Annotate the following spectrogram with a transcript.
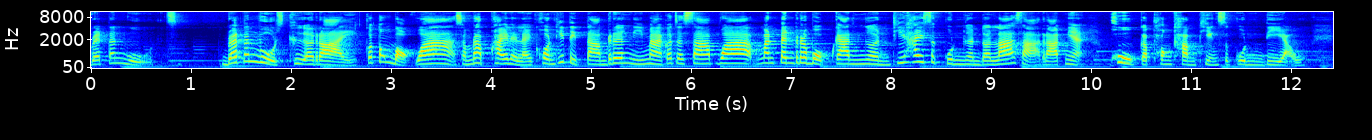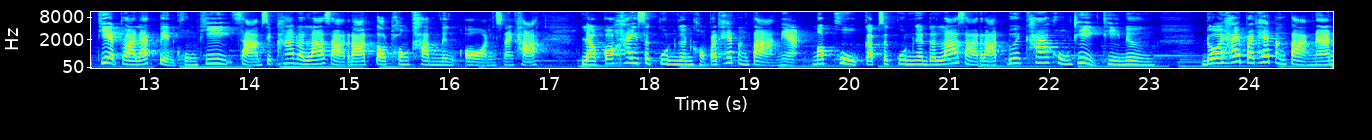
Bretton Woods Bretton Woods คืออะไร ก็ต้องบอกว่าสำหรับใครหลาย ๆ คนที่ติดตามเรื่องนี้มาก็จะทราบว่ามันเป็นระบบการเงินที่ให้สกุลเงินดอลลาร์สหรัฐเนี่ยผูกกับทองคำเพียงสกุลเดียว ที่อัตราแลกเปลี่ยนคงที่ 35 ดอลลาร์สหรัฐต่อทองคำ1ออนซ์นะคะแล้วก็ให้สกุลเงินของประเทศต่าง ๆ เนี่ยมาผูกกับสกุลเงินดอลลาร์สหรัฐด้วยค่าคงที่อีกทีหนึ่ง โดยให้ประเทศต่างๆ นั้น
